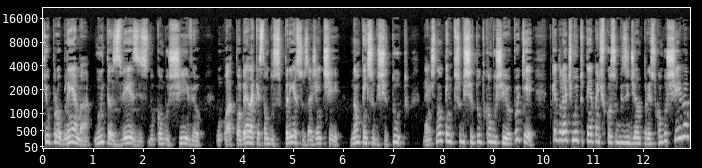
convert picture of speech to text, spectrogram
que o problema, muitas vezes, do combustível, o, problema da questão dos preços, a gente não tem substituto, né? a gente não tem substituto combustível. Por quê? Porque durante muito tempo a gente ficou subsidiando o preço do combustível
